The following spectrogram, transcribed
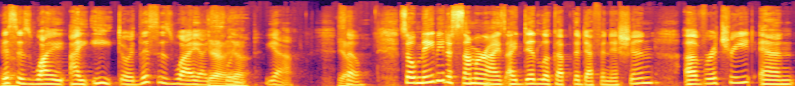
this is why i eat or this is why i yeah, sleep yeah. yeah. Yeah. So, so maybe to summarize, I did look up the definition of retreat, and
